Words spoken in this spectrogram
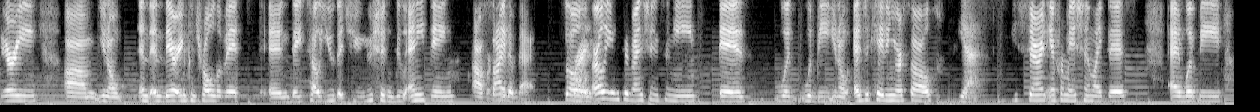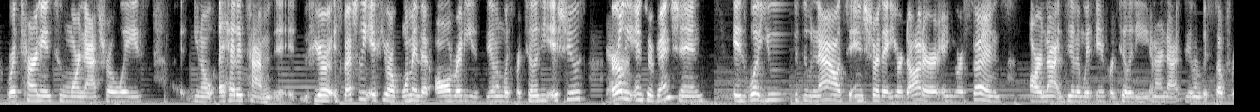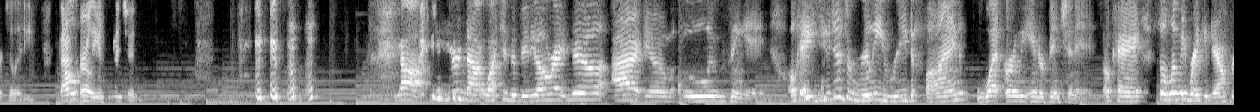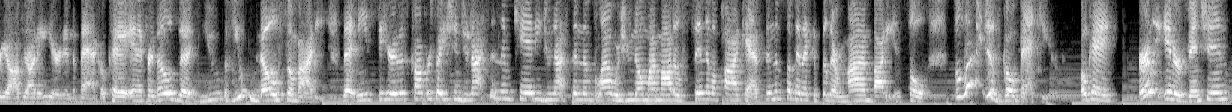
Very um you know and and they're in control of it and they tell you that you you shouldn't do anything outside right. of that. So right. early intervention to me is would would be you know educating yourself. Yes. Sharing information like this and would be returning to more natural ways you know ahead of time. If you're especially if you're a woman that already is dealing with fertility issues yeah. early intervention is what you do now to ensure that your daughter and your sons are not dealing with infertility and are not dealing with subfertility that's oh. early intervention Y'all, if you're not watching the video right now, I am losing it. Okay, you just really redefine what early intervention is. Okay, so let me break it down for y'all if y'all didn't hear it in the back. Okay, and for those that you, if you know somebody that needs to hear this conversation, do not send them candy, do not send them flowers. You know my motto send them a podcast, send them something that can fill their mind, body, and soul. So let me just go back here. Okay, early intervention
